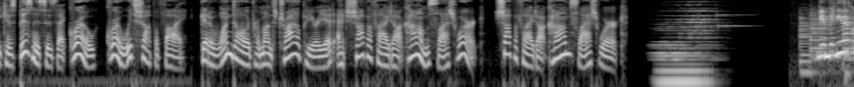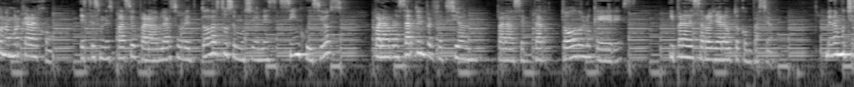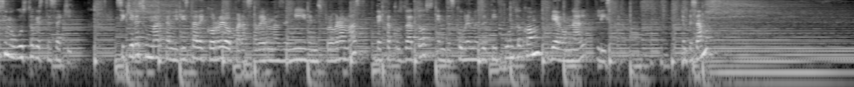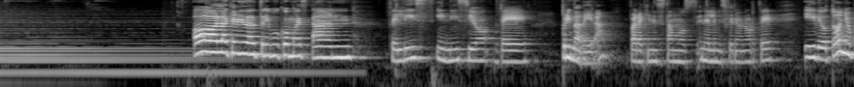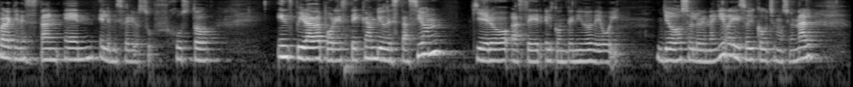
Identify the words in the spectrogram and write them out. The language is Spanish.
because businesses that grow grow with Shopify. Get a $1 per month trial period at shopify.com/work. shopify.com/work. Bienvenida con Amor Carajo. Este es un espacio para hablar sobre todas tus emociones sin juicios, para abrazar tu imperfección, para aceptar todo lo que eres y para desarrollar autocompasión. Me da muchísimo gusto que estés aquí. Si quieres sumarte a mi lista de correo para saber más de mí y de mis programas, deja tus datos en descubremasdeti.com diagonal lista. ¿Empezamos? Hola querida tribu, ¿cómo están? Feliz inicio de primavera para quienes estamos en el hemisferio norte y de otoño para quienes están en el hemisferio sur. Justo Inspirada por este cambio de estación, quiero hacer el contenido de hoy. Yo soy Lorena Aguirre y soy coach emocional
